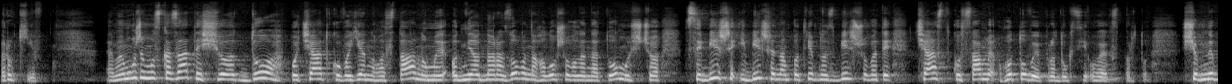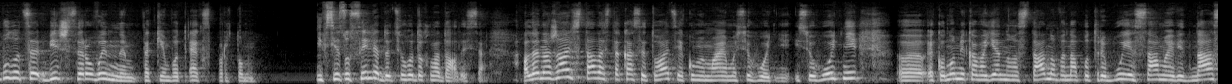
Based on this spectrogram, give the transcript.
років? Ми можемо сказати, що до початку воєнного стану ми неодноразово наголошували на тому, що все більше і більше нам потрібно збільшувати частку саме готової продукції у експорту, щоб не було це більш сировинним таким от експортом. І всі зусилля до цього докладалися. Але, на жаль, сталася така ситуація, яку ми маємо сьогодні. І сьогодні е, економіка воєнного стану вона потребує саме від нас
